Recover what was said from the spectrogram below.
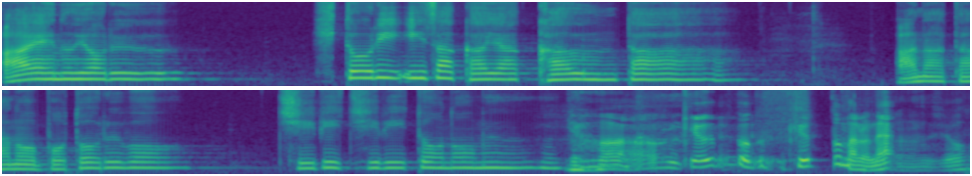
会えぬ夜、一人居酒屋カウンター。あなたのボトルをちびちびと飲む。いやーキュッとキュッとなるねなんでしょ？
